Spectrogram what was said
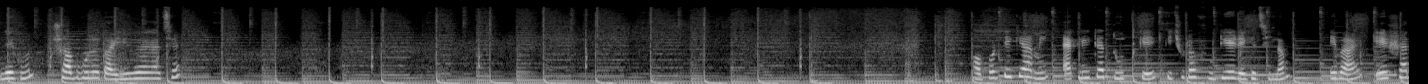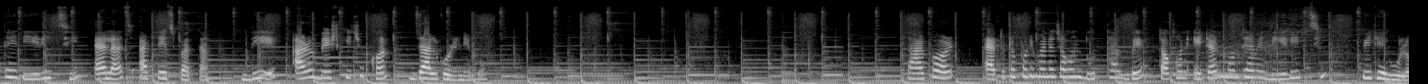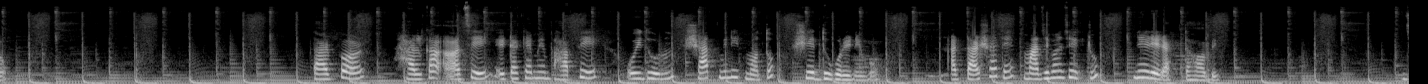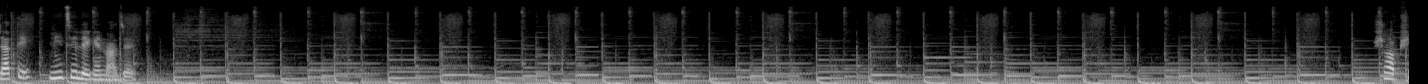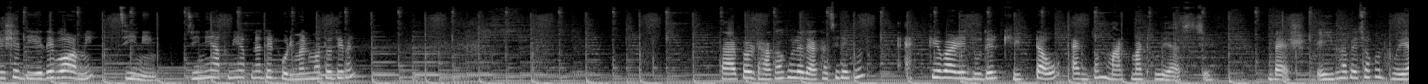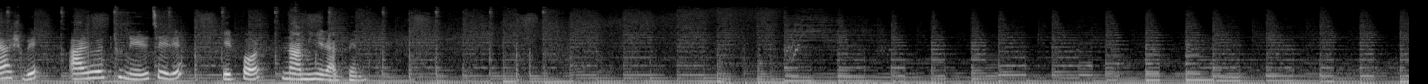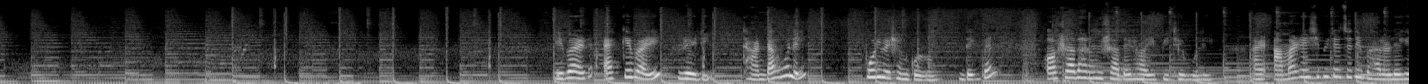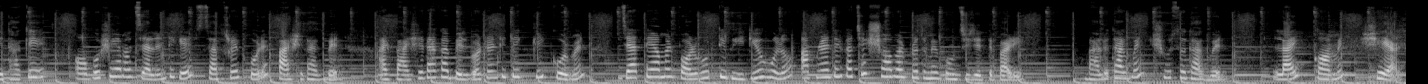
দেখুন, সবগুলো তৈরি হয়ে গেছে। অপরদিকে আমি এক লিটার দুধকে কিছুটা ফুটিয়ে রেখেছিলাম। এবার এর সাথে দিয়ে দিচ্ছি এলাচ আর তেজপাতা। দিয়ে আরও বেশ কিছুক্ষণ জাল করে নেব। তারপর এতটা পরিমাণে যখন দুধ থাকবে, তখন এটার মধ্যে আমি দিয়ে দিচ্ছি পিঠেগুলো। তারপর হালকা আঁচে এটাকে আমি ভাপে ওই ধরুন সাত মিনিট মতো সেদ্ধ করে নেব। আর তার সাথে মাঝে মাঝে একটু নেড়ে রাখতে হবে। যাতে নিচে লেগে না যায়। সবশেষে দিয়ে দেব আমি চিনি। চিনি আপনি আপনাদের পরিমাণ মতো দেবেন। তারপর ঢাকা খুলে দেখাচ্ছি, দেখুন। একেবারে দুধের ক্ষীরটাও একদম মাটমাট হয়ে আসছে। ব্যাস, এইভাবে যখন হয়ে আসবে, আরও একটু নেড়ে চেড়ে এরপর নামিয়ে রাখবেন। এবার একেবারেই রেডি ঠান্ডা হলেই পরিবেশন করুন। দেখবেন, অসাধারণ স্বাদের হয় এই পিঠেগুলি। আর আমার রেসিপিটা যদি ভালো লেগে থাকে, অবশ্যই আমার চ্যানেলটিকে সাবস্ক্রাইব করে পাশে থাকবেন। আর পাশে থাকা বেল বাটনটিতে ক্লিক করবেন, যাতে আমার পরবর্তী ভিডিওগুলো আপনাদের কাছে সবার প্রথমে পৌঁছে যেতে পারে। ভালো থাকবেন, সুস্থ থাকবেন। Like comment share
